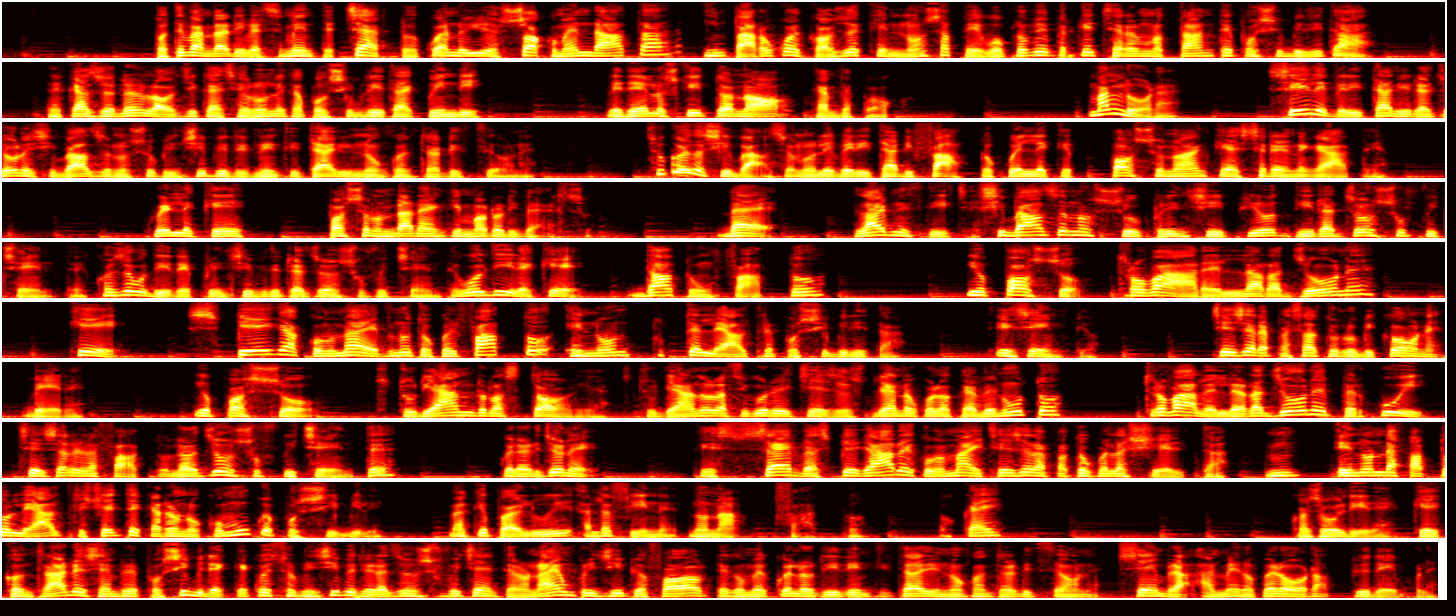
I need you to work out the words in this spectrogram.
Poteva andare diversamente, certo, e quando io so com'è andata, imparo qualcosa che non sapevo proprio perché c'erano tante possibilità. Nel caso della logica c'è un'unica possibilità e quindi vederlo scritto o no cambia poco. Ma allora, se le verità di ragione si basano sul principio di identità e di non contraddizione, su cosa si basano le verità di fatto, quelle che possono anche essere negate? Quelle che possono andare anche in modo diverso? Beh, Leibniz dice si basano sul principio di ragione sufficiente. Cosa vuol dire il principio di ragione sufficiente? Vuol dire che, dato un fatto, io posso trovare la ragione che spiega come mai è venuto quel fatto e non tutte le altre possibilità. Esempio, Cesare è passato il Rubicone? Bene, io posso, studiando la storia, studiando la figura di Cesare, studiando quello che è avvenuto, trovare la ragione per cui Cesare l'ha fatto, la ragione sufficiente, quella ragione che serve a spiegare come mai Cesare ha fatto quella scelta hm? e non ha fatto le altre scelte che erano comunque possibili, ma che poi lui alla fine non ha fatto. Ok? Cosa vuol dire? Che il contrario è sempre possibile, che questo principio di ragione sufficiente non è un principio forte come quello di identità e di non contraddizione, sembra, almeno per ora, più debole.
